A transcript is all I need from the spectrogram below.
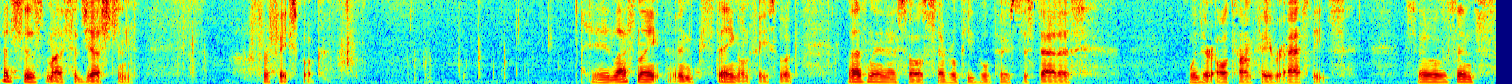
that's just my suggestion for Facebook. And last night, and staying on Facebook, last night I saw several people post a status with their all time favorite athletes. So, since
